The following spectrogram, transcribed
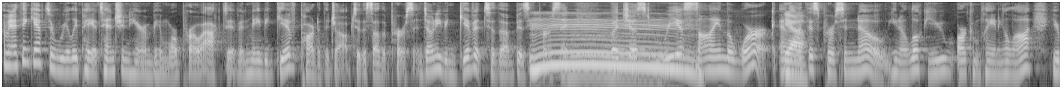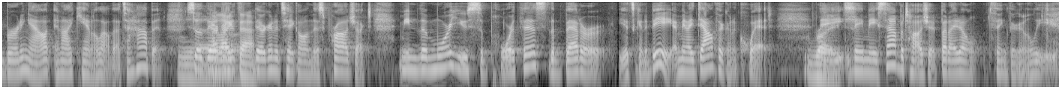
I mean, I think you have to really pay attention here and be more proactive and maybe give part of the job to this other person. Don't even give it to the busy person, but just mm. reassign the work and Yeah. let this person know, you know, look, you are complaining a lot, you're burning out, and I can't allow that to happen. So they're like gonna, that. they're going to take on this project. I mean, the more you support this, the better it's going to be. I mean, I doubt they're going to quit. Right. They, they may sabotage it, but I don't think they're going to leave.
